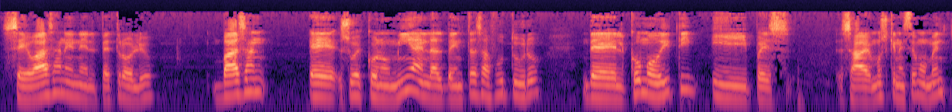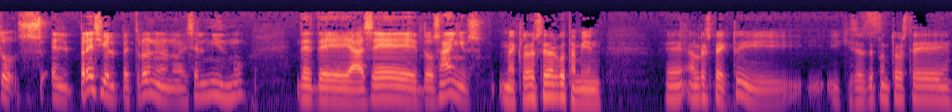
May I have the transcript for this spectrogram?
Se basan en el petróleo, basan eh, su economía en las ventas a futuro del commodity y pues sabemos que en este momento el precio del petróleo no es el mismo desde hace dos años. Me aclara usted algo también eh, al respecto y, quizás de pronto este,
